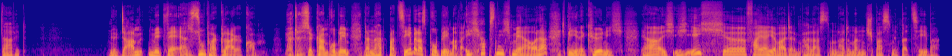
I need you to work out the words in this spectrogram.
David? Nö, damit wäre er super klar gekommen. Ja, das ist ja kein Problem. Dann hat Bathseba das Problem, aber ich hab's nicht mehr, oder? Ich bin hier der König. Ja, ich, ich, ich äh, feiere hier weiter im Palast und hatte mal einen Spaß mit Bathseba.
